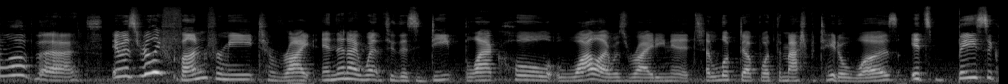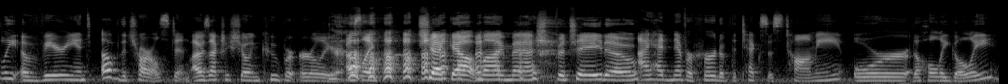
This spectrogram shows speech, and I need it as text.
love that. It was really fun for me to write, and then I went through this deep black hole while I was writing it. I looked up what the mashed potato was. It's basically a variant of the Charleston. I was actually showing Cooper earlier. I was like, check out my mashed potato. I had never heard of the Texas Tommy or the Hully Gully,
